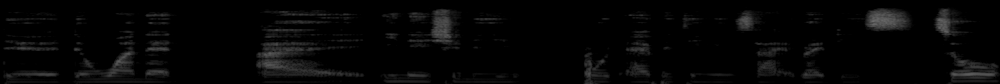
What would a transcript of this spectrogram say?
the the one that I initially put everything inside Redis. So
